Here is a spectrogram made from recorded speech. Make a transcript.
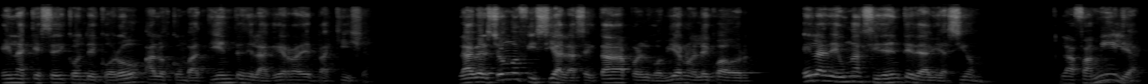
en la que se condecoró a los combatientes de la guerra de Paquilla. La versión oficial aceptada por el gobierno del Ecuador es la de un accidente de aviación. La familia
